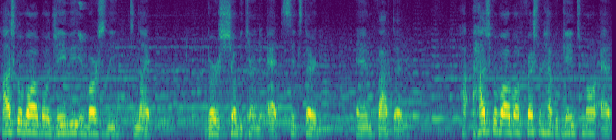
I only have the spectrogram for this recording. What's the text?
High school volleyball JV and varsity tonight versus Shelby County at 6:30 and 5:30. High school volleyball freshmen have a game tomorrow at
